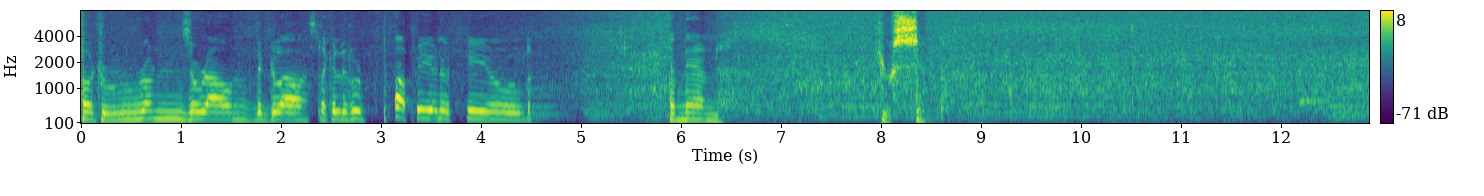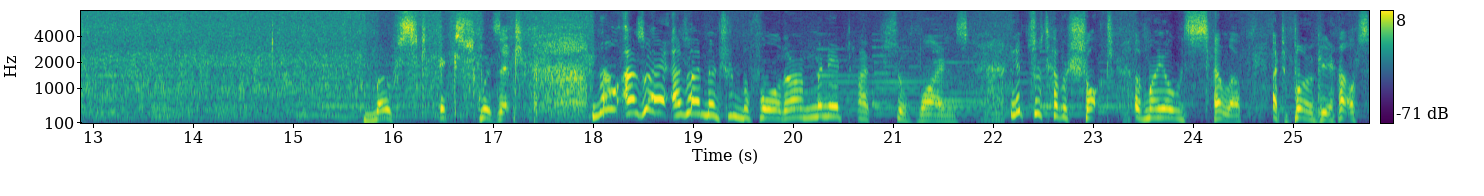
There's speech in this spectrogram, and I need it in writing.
how it runs around the glass like a little puppy in a field. And then you sip. Most exquisite. Now, as I, as I mentioned before, there are many types of wines. Let's just have a shot of my old cellar at Burgie House.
